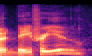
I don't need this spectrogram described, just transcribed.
Could be for you.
